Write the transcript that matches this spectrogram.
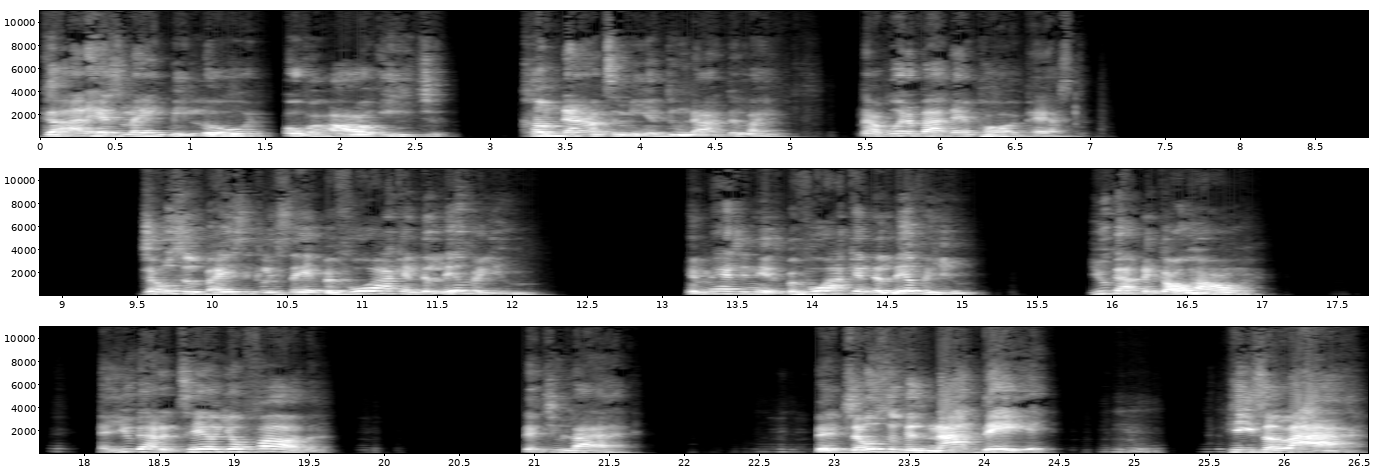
God has made me Lord over all Egypt. Come down to me and do not delay. Now, what about that part, Pastor? Joseph basically said, Before I can deliver you, imagine this, before I can deliver you, you got to go home and you got to tell your father that you lied. That Joseph is not dead, he's alive.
